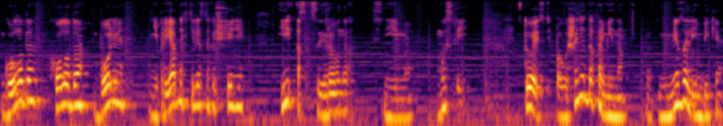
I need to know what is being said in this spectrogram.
голода, холода, боли, неприятных телесных ощущений и ассоциированных с ними мыслей. То есть повышение дофамина в мезолимбике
